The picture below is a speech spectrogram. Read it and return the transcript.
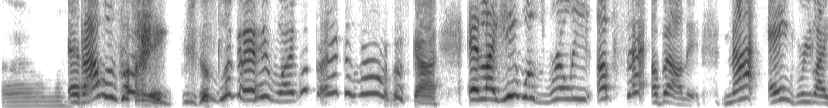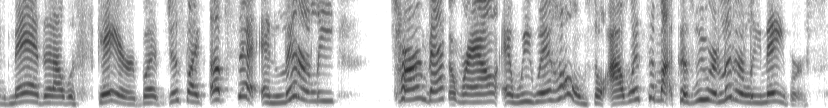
um, and I was like, just looking at him like, what the heck is wrong with this guy? And like, he was really upset about it. Not angry, like mad that I was scared, but just like upset and literally turned back around and we went home. So I went to my, because we were literally neighbors.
